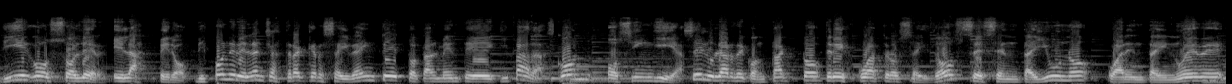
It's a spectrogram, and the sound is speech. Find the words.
Diego Soler, el áspero. Dispone de lanchas Tracker 620 totalmente equipadas, con o sin guía. Celular de contacto 3462 61 49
